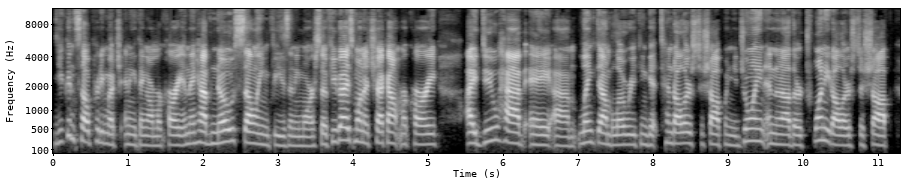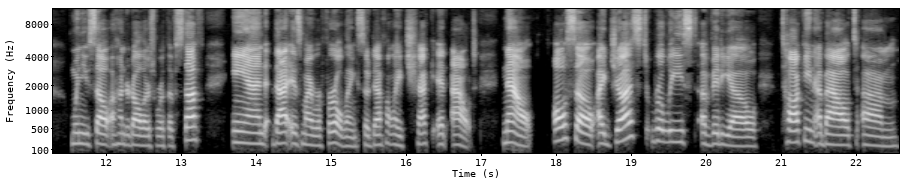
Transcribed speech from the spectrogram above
You can sell pretty much anything on Mercari, and they have no selling fees anymore. So if you guys want to check out Mercari, I do have a um, link down below where you can get $10 to shop when you join and another $20 to shop when you sell $100 worth of stuff. And that is my referral link. So definitely check it out. Now, also, I just released a video talking about um,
